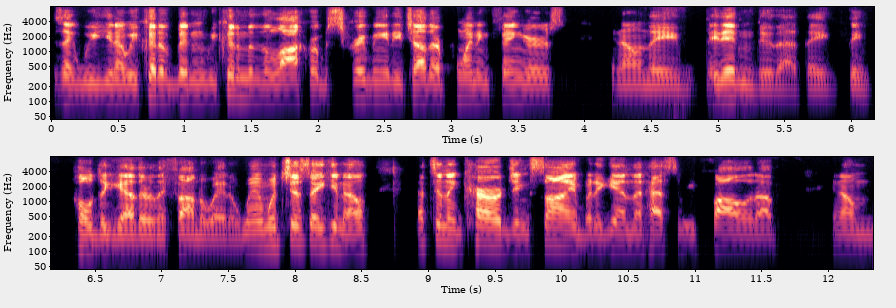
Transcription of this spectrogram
He's like we, you know, we could have been we could have been in the locker room screaming at each other, pointing fingers, you know, and they they didn't do that. They they pulled together and they found a way to win, which is a you know that's an encouraging sign. But again, that has to be followed up. You know,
